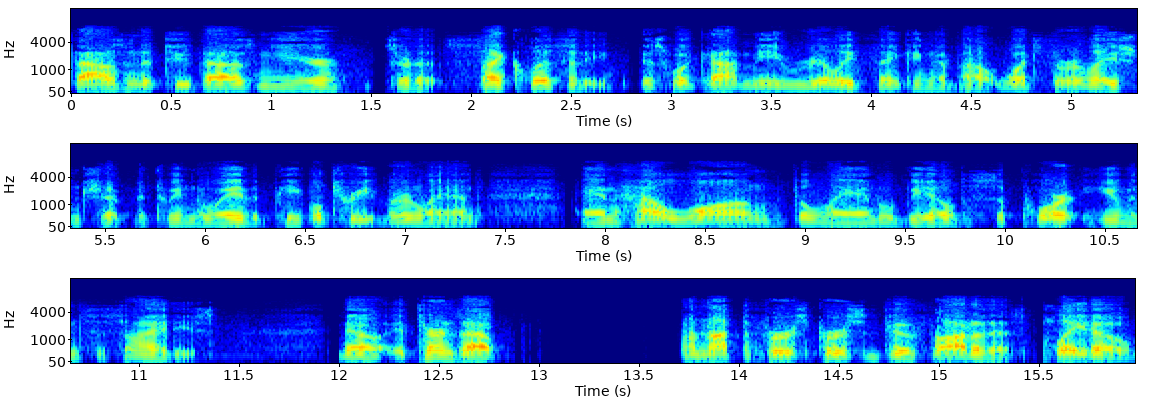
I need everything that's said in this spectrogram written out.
1,000 to 2,000 year sort of cyclicity is what got me really thinking about what's the relationship between the way that people treat their land and how long the land will be able to support human societies. Now, it turns out I'm not the first person to have thought of this. Plato,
